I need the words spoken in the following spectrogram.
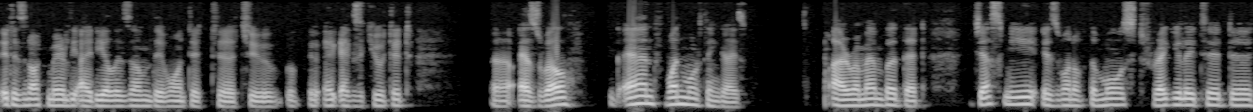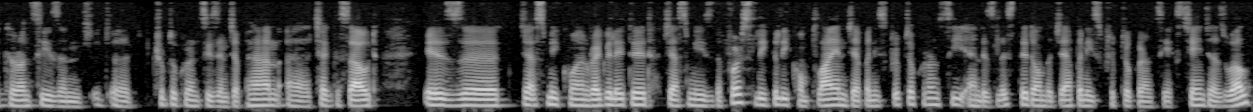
it is not merely idealism. They wanted to, to uh, execute it uh, as well. And one more thing, guys. I remember that Jasmy is one of the most regulated uh, currencies and uh, cryptocurrencies in Japan. check this out. Is uh, Jasmy coin regulated? Jasmy is the first legally compliant Japanese cryptocurrency and is listed on the Japanese cryptocurrency exchange as well.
